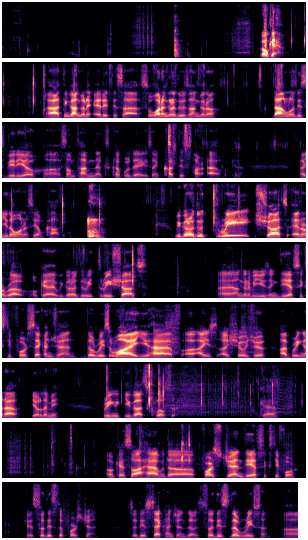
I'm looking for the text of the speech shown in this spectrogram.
Okay. I think I'm going to edit this out. So what I'm going to do is I'm going to download this video uh, sometime next couple days and cut this part out, okay? Uh, you don't want to see I'm coughing. We're going to do three shots in a row, okay? We're going to do three shots. Uh, I'm going to be using DF64 second gen. The reason why you have, uh, I, I showed you, I bring it out. Here, let me bring you guys closer. Okay. Okay, so I have the first gen DF64. Okay, so this is the first gen. So this second gen, so this is the recent. Uh,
